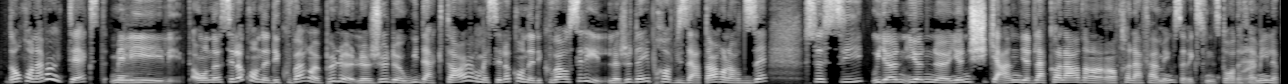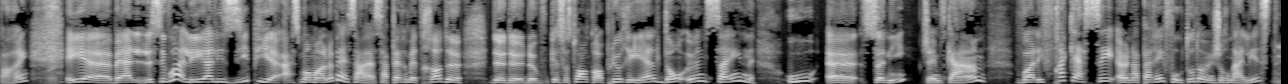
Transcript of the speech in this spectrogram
Donc, on avait un texte, mais Mm. les, les- on a, c'est là qu'on a découvert un peu le, le jeu de oui d'acteur, mais c'est là qu'on a découvert aussi les- le jeu d'improvisateur. On leur disait ceci, où il y a, une- il y a une, il y a une chicane, il y a de la colère dans- entre la famille. Vous savez que c'est une histoire de Ouais. famille, le parrain. Et euh, ben, laissez-vous aller, allez-y. Puis euh, à ce moment-là, ben, ça, ça permettra de, de, de, de- que ce soit encore plus réel, dont une scène où euh, Sonny, James Caan, va aller fracasser un appareil photo d'un journaliste.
